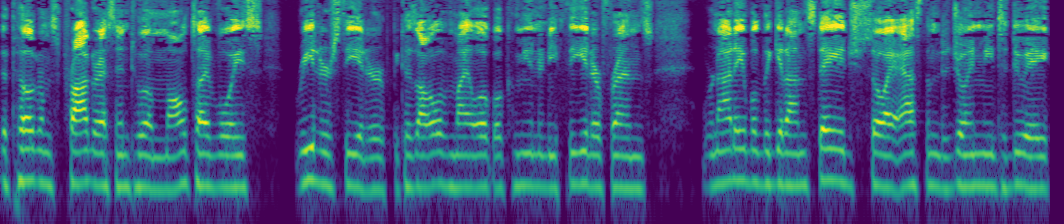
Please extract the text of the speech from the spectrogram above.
the Pilgrim's Progress into a multi voice readers theater because all of my local community theater friends were not able to get on stage. So I asked them to join me to do a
